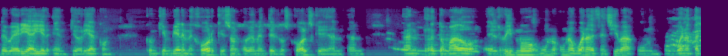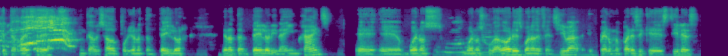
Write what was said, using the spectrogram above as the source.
Debería ir en teoría con, con quien viene mejor, que son obviamente los Colts, que han, han, retomado el ritmo, una buena defensiva, un, un, buen ataque terrestre, encabezado por Jonathan Taylor, Jonathan Taylor y Naeem Hines. Eh, eh, buenos, buenos jugadores, buena defensiva, pero me parece que Steelers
